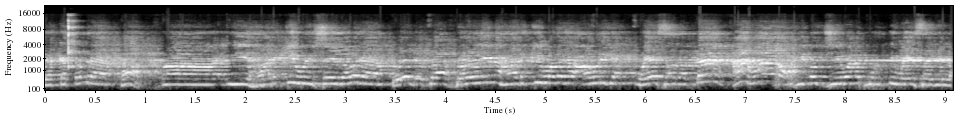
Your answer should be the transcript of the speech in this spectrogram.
ಯಾಕಂತಂದ್ರೆ ಆ, ಈ ಹಡಕಿ ವಿಷಯದೊಳಗ ಬೆಳ್ಳಿನ ಹಾಡಿಕೆ ಒಳಗ ಅವರಿಗೆ ವಯಸ್ಸಾದತ್ತೆ ಇನ್ನು ಜೀವನ ಪೂರ್ತಿ ವಯಸ್ಸಾಗಿಲ್ಲ.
